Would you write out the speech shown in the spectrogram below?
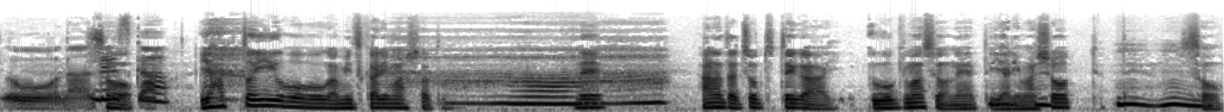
そうなんですか。やっといい方法が見つかりましたと。であなたちょっと手が動きますよねってやりましょうって言って、うんうん、そう。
